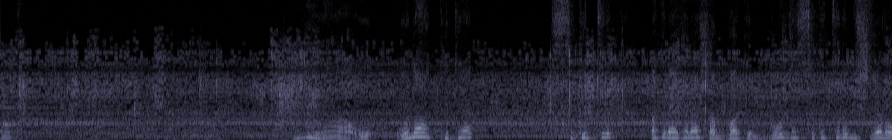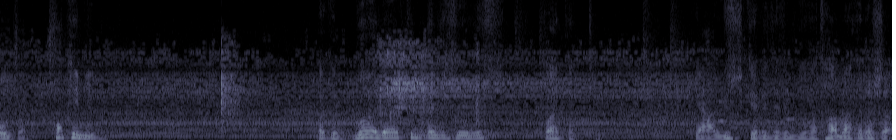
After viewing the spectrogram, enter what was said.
Evet. Bu ne ya? O, ona hakikaten sıkıntılı. Bakın arkadaşlar bakın burada sıkıntılı bir şeyler olacak. Çok eminim. Bakın böyle filmler izliyoruz. Like attım. Ya yüz kere dedim ya. Tamam arkadaşlar.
